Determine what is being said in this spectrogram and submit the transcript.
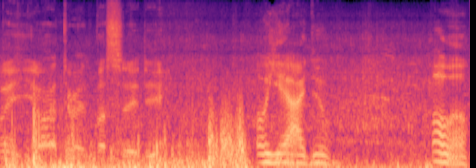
Wait, you don't have to ride bus today, do you? Oh yeah, I do. Oh well.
